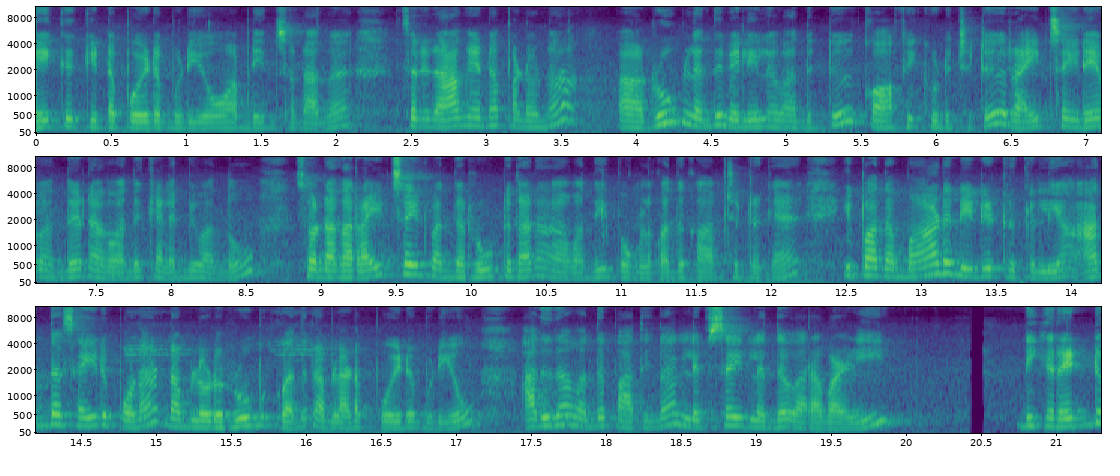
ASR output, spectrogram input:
லேக்கு கிட்டே போயிட முடியும் அப்படின்னு சொன்னாங்க. சரி நாங்கள் என்ன பண்ணோன்னா ரூம்லேருந்து வெளியில் வந்துட்டு காஃபி குடிச்சிட்டு ரைட் சைடே வந்து நாங்கள் வந்து கிளம்பி வந்தோம். ஸோ நாங்கள் ரைட் சைடு வந்த ரூட்டு தான் நான் வந்து இப்போ உங்களுக்கு வந்து காமிச்சிட்ருக்கேன். இப்போ அந்த மாடு நின்றுட்டுருக்கு இல்லையா? அந்த சைடு போனால் நம்மளோட ரூமுக்கு வந்து நம்மளால் போயிட முடியும். அதுதான் வந்து பார்த்திங்கன்னா லெஃப்ட் சைட்லேருந்து வர வழி. நீங்கள் ரெண்டு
